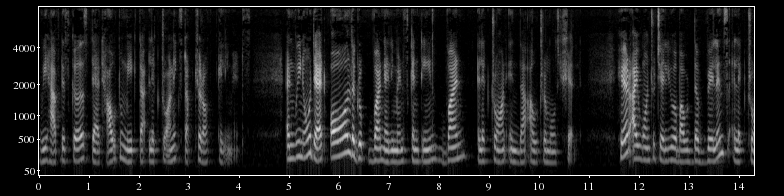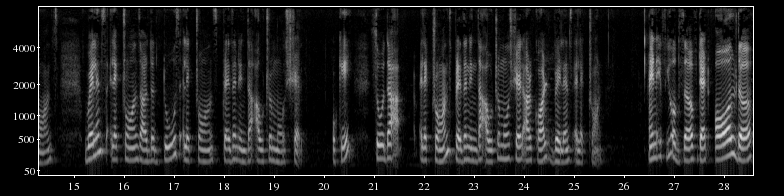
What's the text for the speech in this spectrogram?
we have discussed that how to make the electronic structure of elements. And we know that all the group 1 elements contain one electron in the outermost shell. Here i want to tell you about the valence electrons. Valence electrons are the those electrons present in the outermost shell. Okay so the electrons present in the outermost shell are called valence electron and if you observe that all the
